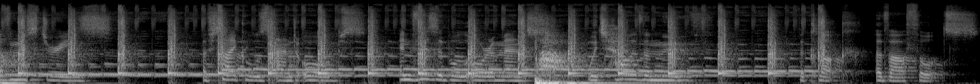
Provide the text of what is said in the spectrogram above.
of mysteries, of cycles and orbs, invisible or immense, which however move, of our thoughts.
